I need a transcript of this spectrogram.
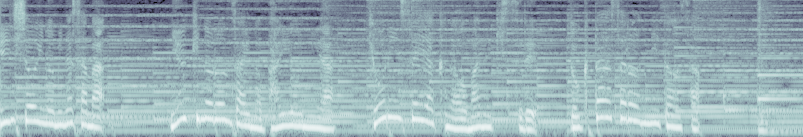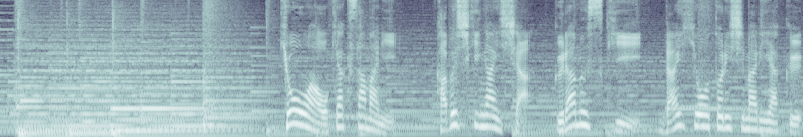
臨床医の皆様入気の論剤のパイオニア恐林製薬がお招きするドクターサロンにどうぞ今日はお客様に株式会社グラムスキー代表取締役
